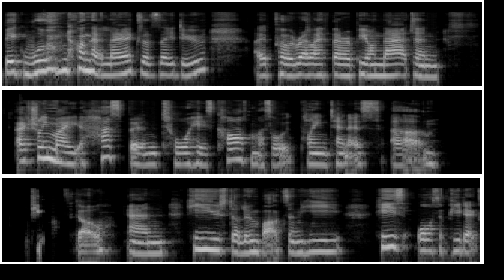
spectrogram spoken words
big wound on their legs, as they do, I put red light therapy on that. And actually, my husband tore his calf muscle playing tennis um, a few months ago, and he used a Lumebox, and he his orthopedic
